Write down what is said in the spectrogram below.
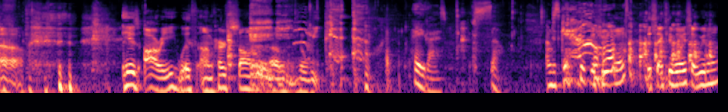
Uh, here's Ari with um her song of the week. Hey you guys. So I'm just kidding. What you doing? The sexy voice that we doing?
